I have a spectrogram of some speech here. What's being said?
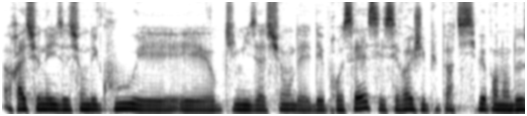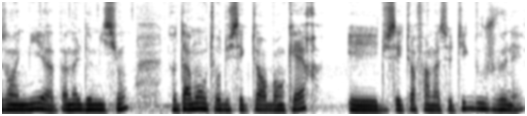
rationalisation des coûts et, optimisation des, des process. Et c'est vrai que j'ai pu participer pendant deux ans et demi à pas mal de missions, notamment autour du secteur bancaire et du secteur pharmaceutique d'où je venais.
